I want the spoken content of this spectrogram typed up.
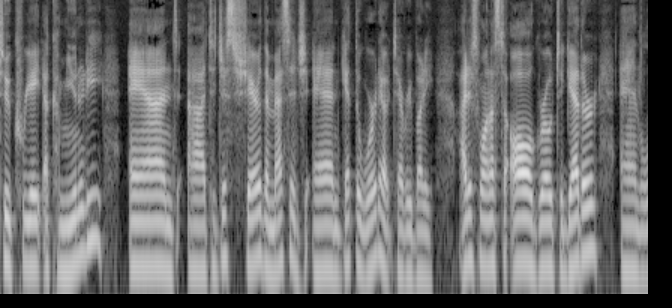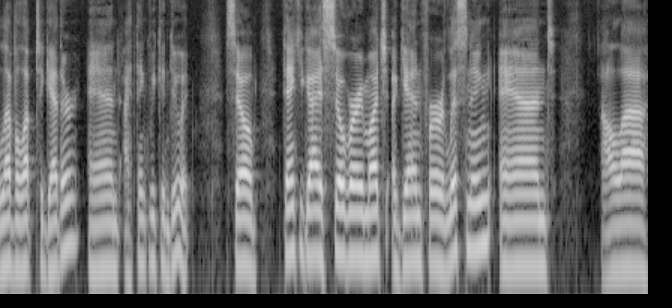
to create a community and uh, to just share the message and get the word out to everybody. I just want us to all grow together and level up together, and I think we can do it. So, thank you guys so very much again for listening, and I'll uh,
